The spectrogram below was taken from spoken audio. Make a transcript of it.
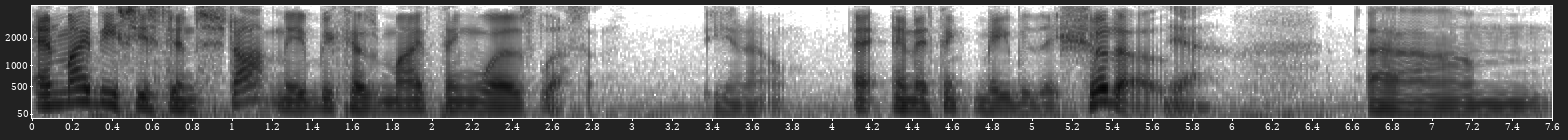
and my VCs didn't stop me because my thing was, listen, you know, and, and I think maybe they should have. Yeah. Um,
